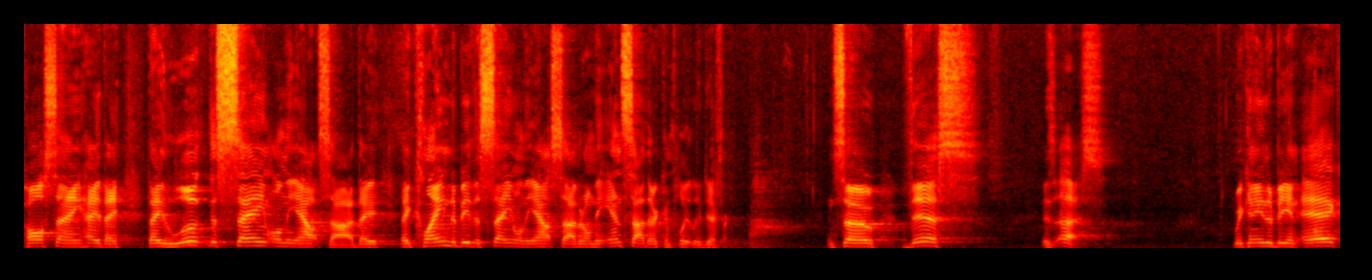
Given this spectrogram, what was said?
Paul's saying, hey, they, they look the same on the outside. They, they claim to be the same on the outside, but on the inside, they're completely different. And so this is us. We can either be an egg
